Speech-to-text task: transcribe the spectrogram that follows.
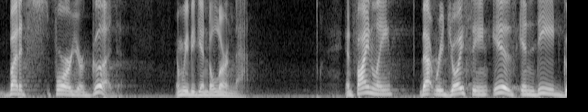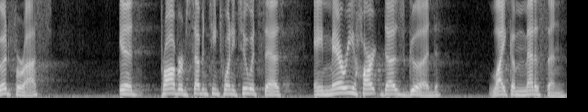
But it's for your good. And we begin to learn that. And finally, that rejoicing is indeed good for us. In Proverbs 17 22, it says, A merry heart does good like a medicine,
